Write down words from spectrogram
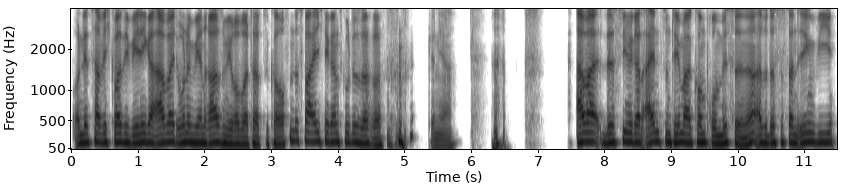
Und jetzt habe ich quasi weniger Arbeit, ohne mir einen Rasenmäherroboter zu kaufen. Das war eigentlich eine ganz gute Sache. Genial. Aber das fiel mir gerade ein zum Thema Kompromisse, ne? Also, dass es dann irgendwie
